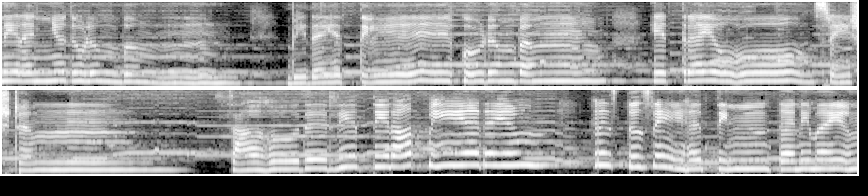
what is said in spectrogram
നിറഞ്ഞു തുളുമ്പും വിതയത്തിൽ കുടുംബം. എത്രയോ ശ്രേഷ്ഠം. സാഹോദര്യത്തിനാത്മീയതയും ക്രിസ്തു സ്നേഹത്തിൻ തനിമയും.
